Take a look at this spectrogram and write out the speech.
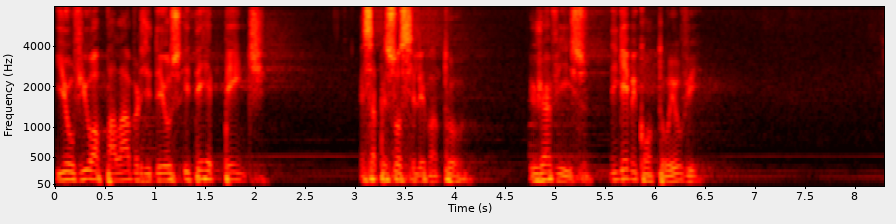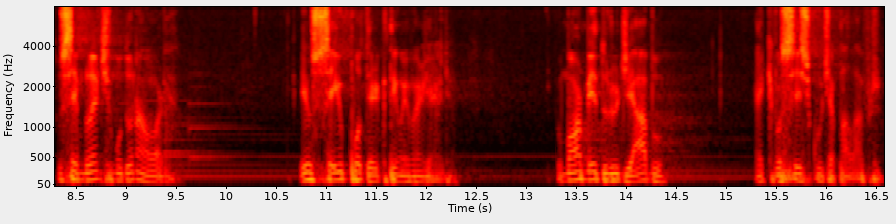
E ouviu a palavra de Deus e de repente, essa pessoa se levantou. Eu já vi isso. Ninguém me contou, eu vi. O semblante mudou na hora. Eu sei o poder que tem o Evangelho. O maior medo do diabo é que você escute a palavra.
